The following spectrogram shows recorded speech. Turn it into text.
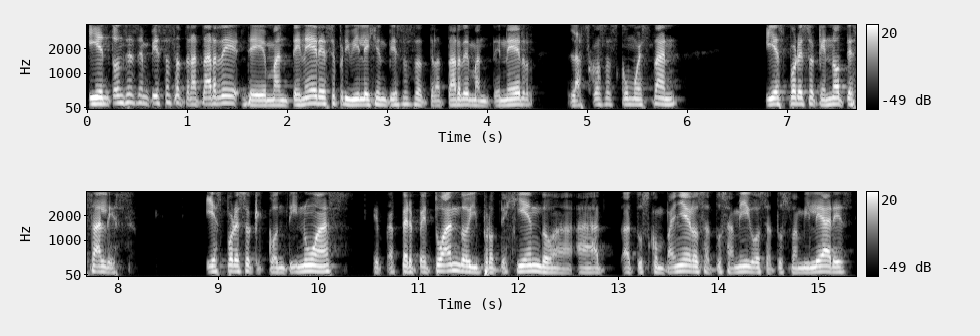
Y entonces empiezas a tratar de, de mantener ese privilegio, empiezas a tratar de mantener las cosas como están y es por eso que no te sales. Y es por eso que continúas eh, perpetuando y protegiendo a, tus compañeros, a tus amigos, a tus familiares.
